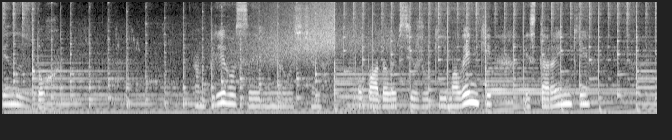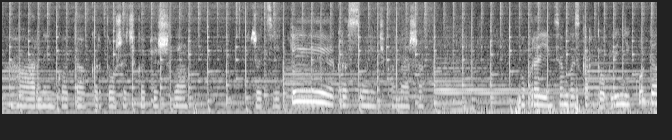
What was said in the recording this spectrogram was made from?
він здох. Там плігосильний розчин. Попадали всі жуки, маленькі, і старенькі. Гарненько так картошечка пішла. Вже цвіте, красунечка наша. Українцям без картоплі нікуди.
